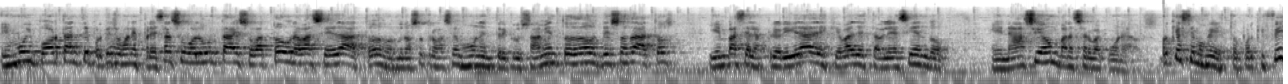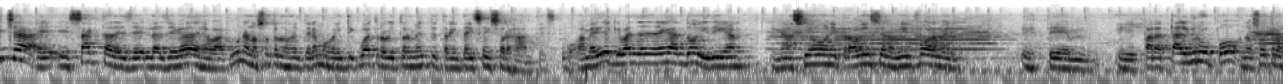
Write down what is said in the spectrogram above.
Es muy importante porque ellos van a expresar su voluntad, eso va a toda una base de datos donde nosotros hacemos un entrecruzamiento de esos datos y en base a las prioridades que vaya estableciendo en Nación van a ser vacunados. ¿Por qué hacemos esto? Porque fecha eh, exacta de la llegada de la vacuna nosotros nos enteramos 24, habitualmente 36 horas antes. A medida que vayan llegando y digan Nación y provincia nos informen este, eh, para tal grupo, nosotros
